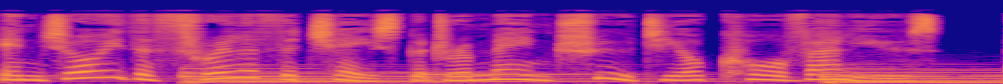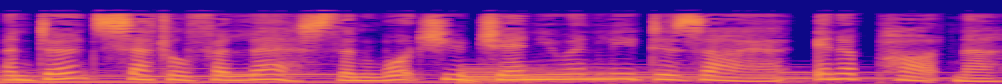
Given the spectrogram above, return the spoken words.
Enjoy the thrill of the chase but remain true to your core values, and don't settle for less than what you genuinely desire in a partner.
